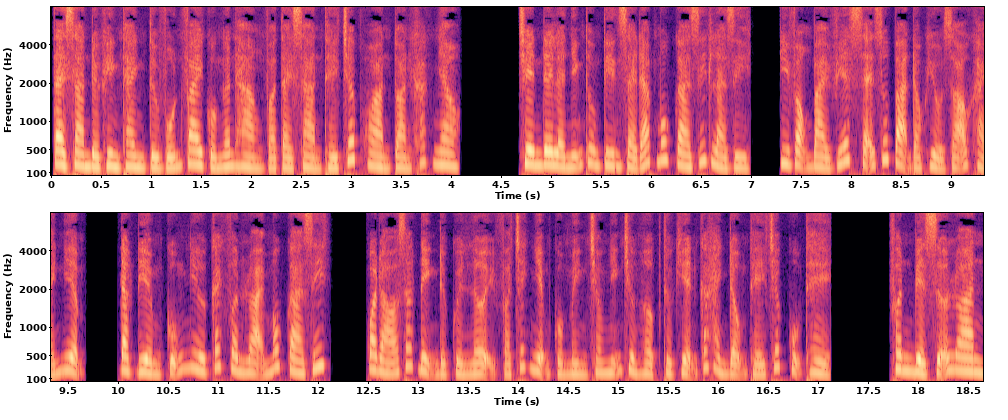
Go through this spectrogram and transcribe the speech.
tài sản được hình thành từ vốn vay của ngân hàng và tài sản thế chấp hoàn toàn khác nhau. Trên đây là những thông tin giải đáp mốc gazit là gì. Hy vọng bài viết sẽ giúp bạn đọc hiểu rõ khái niệm, đặc điểm cũng như cách phân loại mốc gazit qua đó xác định được quyền lợi và trách nhiệm của mình trong những trường hợp thực hiện các hành động thế chấp cụ thể. Phân biệt giữa loan,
